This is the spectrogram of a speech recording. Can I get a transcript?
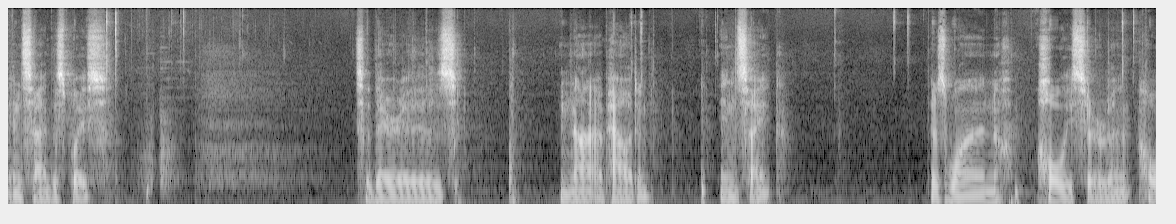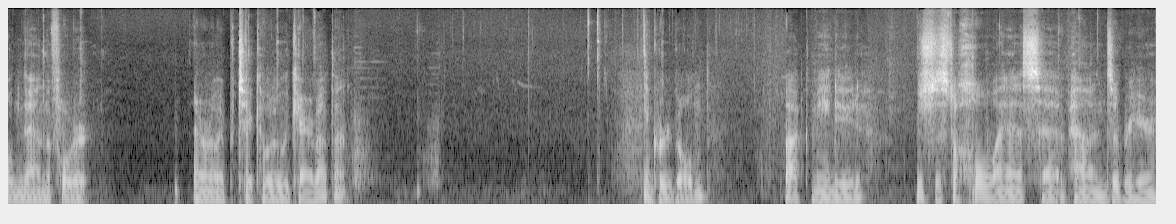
inside this place. So there is not a paladin in sight. There's one holy servant holding down the fort. I don't really particularly care about that. Think we're golden. Fuck me, dude. There's just a whole ass set of paladins over here.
